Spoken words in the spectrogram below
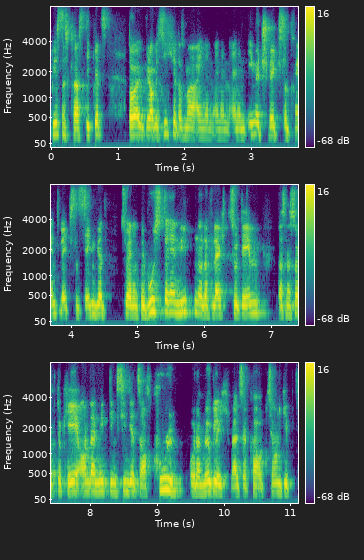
Business-Class-Tickets. Da glaube ich sicher, dass man einen, einen, einen Imagewechsel, Trendwechsel sehen wird zu einem bewussteren Mieten oder vielleicht zu dem, dass man sagt, okay, Online-Meetings sind jetzt auch cool oder möglich, weil es ja keine Option gibt.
